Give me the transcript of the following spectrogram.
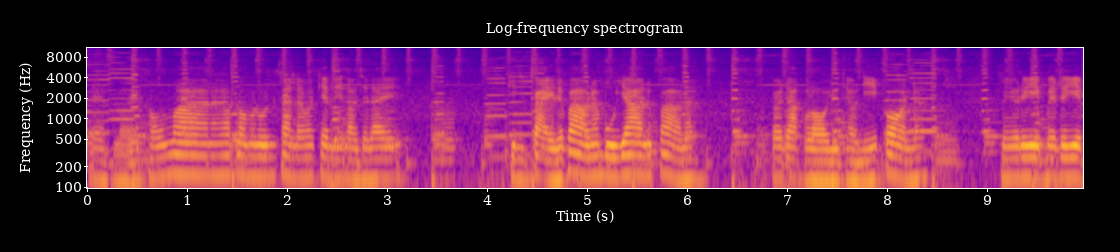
แอบลอยเขามานะครับ เรามาลุ้นกันนะว่าเกมนี้เราจะได้กินไก่หรือเปล่านะบูย่าหรือเปล่านะก็ดักรออยู่แถวนี้ก่อนนะไม่รีบไม่รีบ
